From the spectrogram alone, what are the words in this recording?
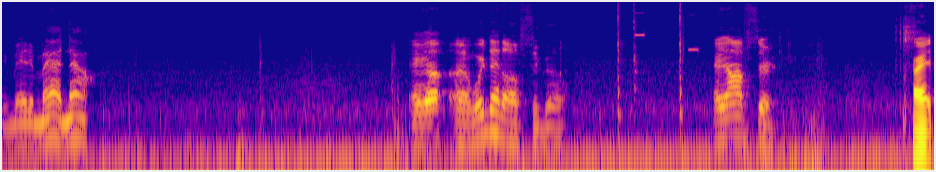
You made him mad now. Hey, uh, uh, where'd that officer go? Hey, officer. All right,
